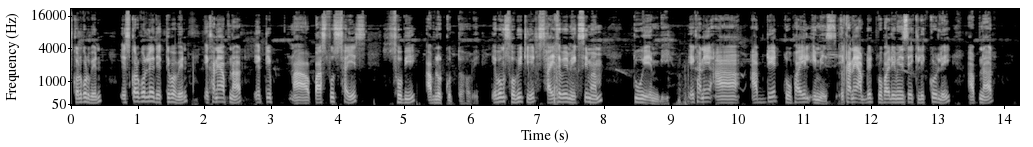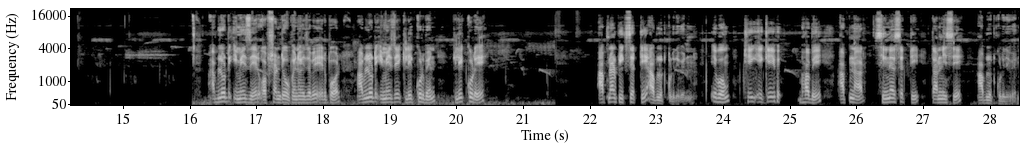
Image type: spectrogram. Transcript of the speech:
স্ক্রল করবেন। স্ক্রল করলে দেখতে পাবেন, এখানে আপনার একটি পাসপোর্ট সাইজ ছবি আপলোড করতে হবে এবং ছবিটির সাইজ হবে ম্যাক্সিমাম টু এমবি এখানে আপডেট প্রোফাইল ইমেজ এখানে আপডেট প্রোফাইল ইমেজে ক্লিক করলেই আপনার আপলোড ইমেজের অপশানটি ওপেন হয়ে যাবে। এরপর আপলোড ইমেজে ক্লিক করবেন ক্লিক করে আপনার পিকচারটি আপলোড করে দেবেন এবং ঠিক একইভাবে আপনার সিগনেচারটি তার নিচে আপলোড করে দেবেন।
